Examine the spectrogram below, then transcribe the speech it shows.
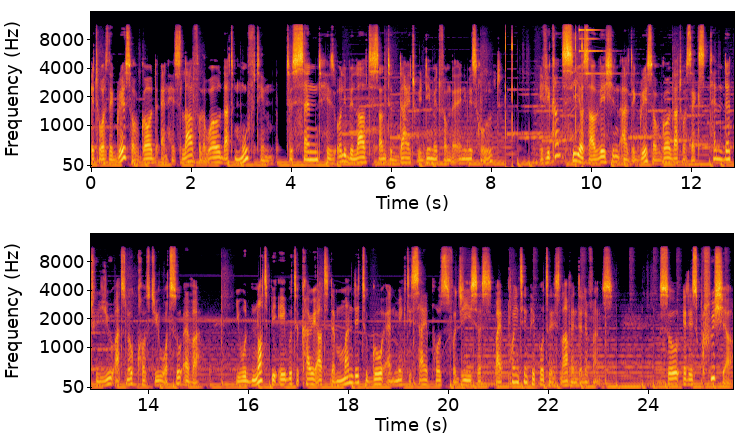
it was the grace of God and His love for the world that moved Him to send His only beloved Son to die to redeem it from the enemy's hold? If you can't see your salvation as the grace of God that was extended to you at no cost to you whatsoever, you would not be able to carry out the mandate to go and make disciples for Jesus by pointing people to his love and deliverance. So it is crucial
